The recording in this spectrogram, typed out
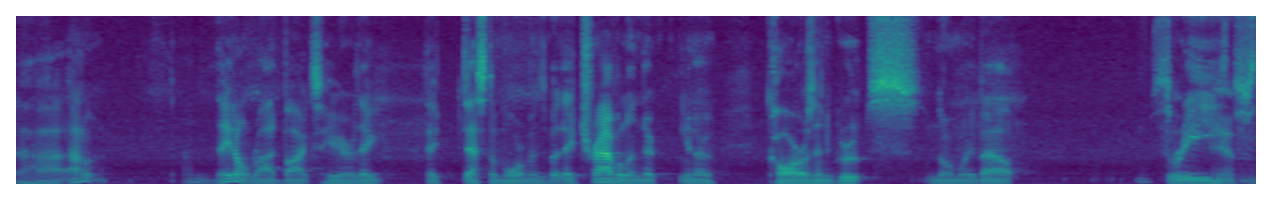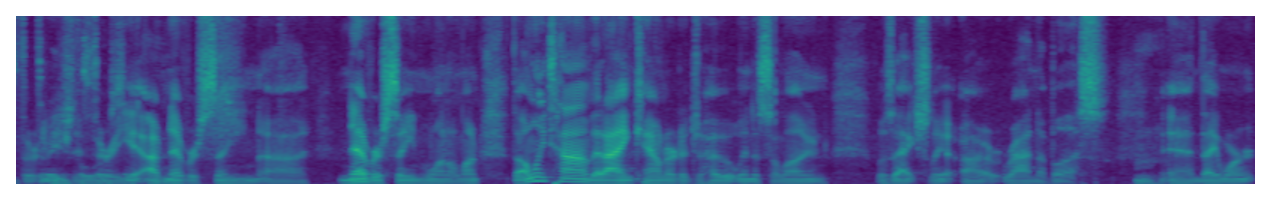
Uh, I don't. They don't ride bikes here. They, they. That's the Mormons, but they travel in their, you know, cars in groups. Normally about three, Yes, three, three, usually three. Yeah. I've never seen uh, never seen one alone. The only time that I encountered a Jehovah Witness alone was actually uh, riding a bus, Mhm. and they weren't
